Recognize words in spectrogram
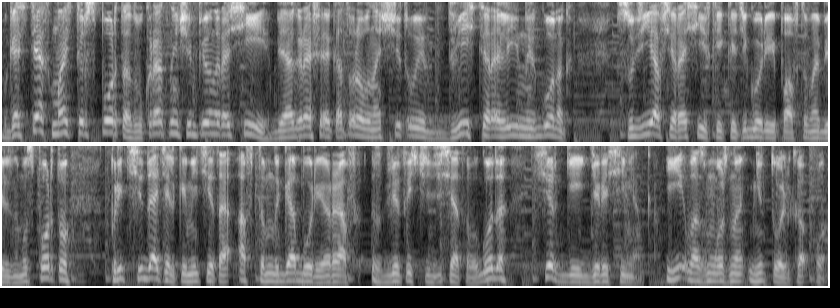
В гостях мастер спорта, двукратный чемпион России, биография которого насчитывает 200 раллийных гонок, судья всероссийской категории по автомобильному спорту, председатель комитета автомногоборья РАФ с 2010 года Сергей Герасименко. И, возможно, не только он.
